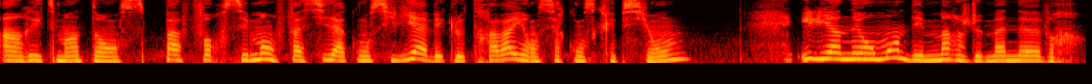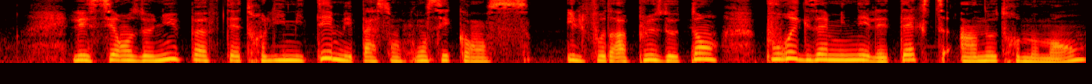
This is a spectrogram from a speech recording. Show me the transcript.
Un rythme intense, pas forcément facile à concilier avec le travail en circonscription. Il y a néanmoins des marges de manœuvre. Les séances de nuit peuvent être limitées mais pas sans conséquences. Il faudra plus de temps pour examiner les textes à un autre moment,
